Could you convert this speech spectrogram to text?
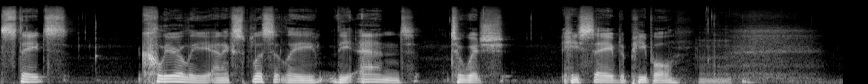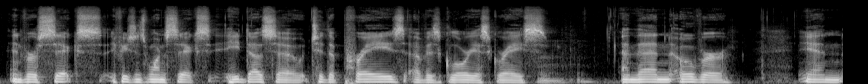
states clearly and explicitly the end to which He saved a people. Mm-hmm in verse 6, Ephesians 1 6, he does so to the praise of his glorious grace. Mm-hmm. And then over in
